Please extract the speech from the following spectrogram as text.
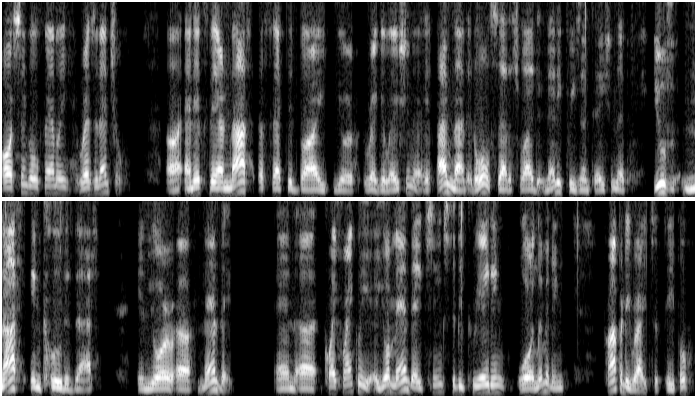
are single family residential. Uh, and if they're not affected by your regulation, I'm not at all satisfied in any presentation that You've not included that in your uh, mandate. And uh, quite frankly, your mandate seems to be creating or limiting property rights of people.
